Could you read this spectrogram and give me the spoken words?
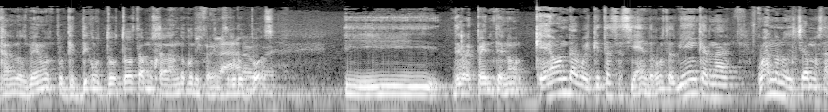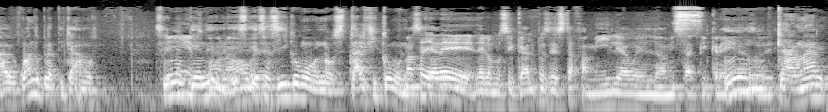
cuando nos vemos, porque digo, todos, todos estamos jalando con diferentes Claro, grupos. güey. Y de repente, ¿no? ¿Qué onda, güey? ¿Qué estás haciendo? ¿Cómo estás? Bien, carnal. ¿Cuándo nos echamos algo? ¿Cuándo platicamos? ¿Sí, me pues, entiendes? no, es, es así como nostálgico. Más allá de, de lo musical, pues esta familia, güey, la amistad que creas, Mm, güey. carnal,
